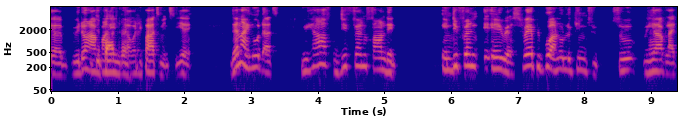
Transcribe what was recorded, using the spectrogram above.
Uh, we don't have funding in our department. Yeah. Then I know that we have different funding in different areas where people are not looking to. So we Mm. have like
